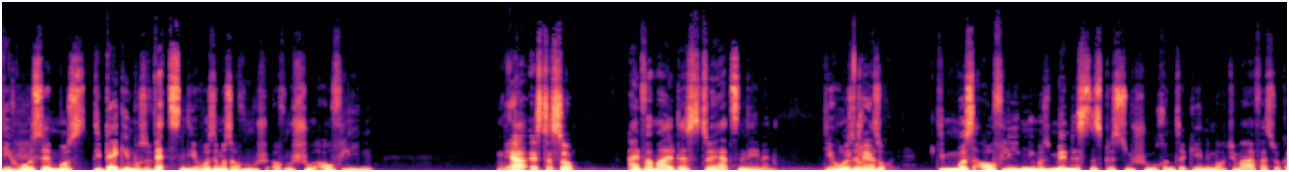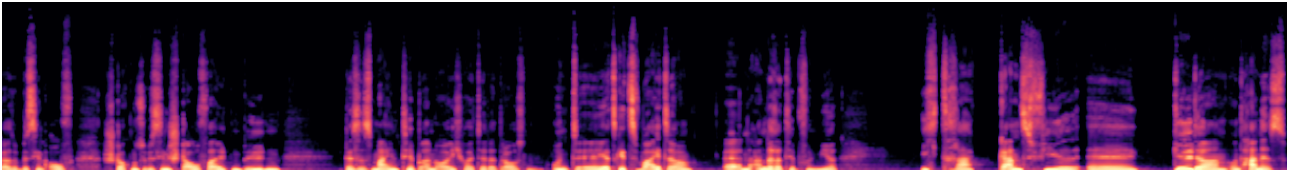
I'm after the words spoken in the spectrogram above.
Die Hose muss, die Baggy muss wetzen, die Hose muss auf dem, Sch- auf dem Schuh aufliegen. Ja, ist das so? einfach mal das zu Herzen nehmen. Die Hose, Okay. also Die muss aufliegen, die muss mindestens bis zum Schuh runtergehen, im Optimalfall sogar so ein bisschen aufstocken, so ein bisschen Staufalten bilden. Das ist mein Tipp an euch heute da draußen. Und äh, jetzt geht's weiter. Äh, ein anderer Tipp von mir. Ich trage ganz viel äh, Gildan und Hannes.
